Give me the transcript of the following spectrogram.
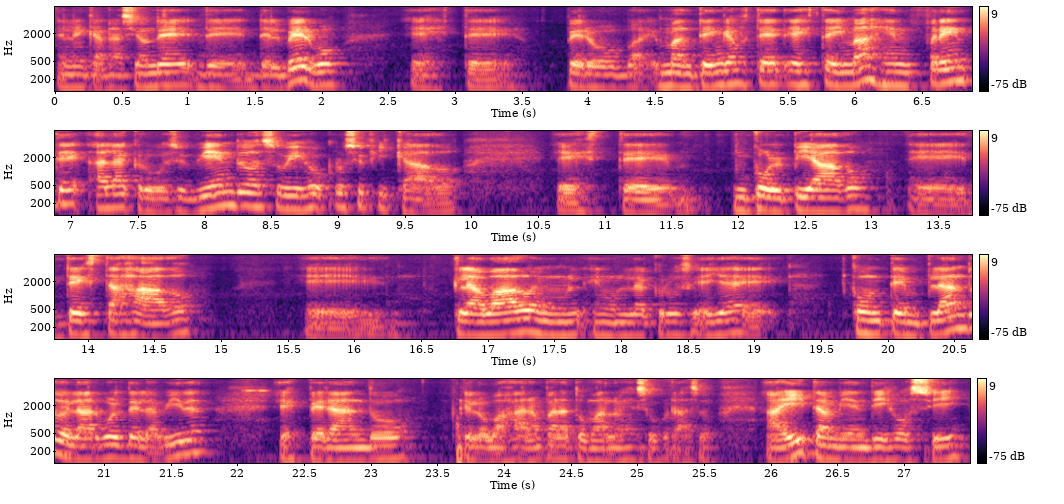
en la encarnación de, del verbo, este, pero mantenga usted esta imagen frente a la cruz, viendo a su hijo crucificado, este, golpeado, eh, destajado, eh, clavado en, la cruz. Ella eh, contemplando el árbol de la vida, esperando que lo bajaran para tomarlo en sus brazos. Ahí también dijo, sí,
